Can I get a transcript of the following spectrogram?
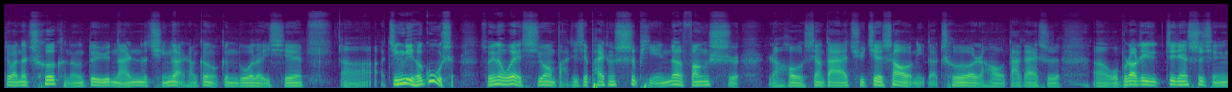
对吧？那车可能对于男人的情感上更有更多的一些呃经历和故事，所以呢，我也希望把这些拍成视频的方式，然后向大家去介绍你的车，然后大概是，呃，我不知道这这件事情，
